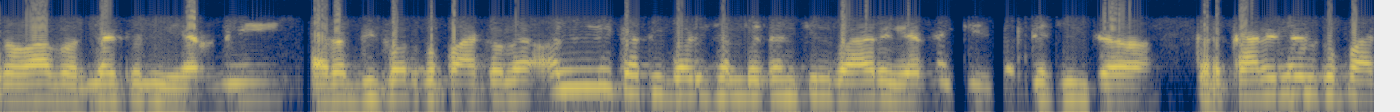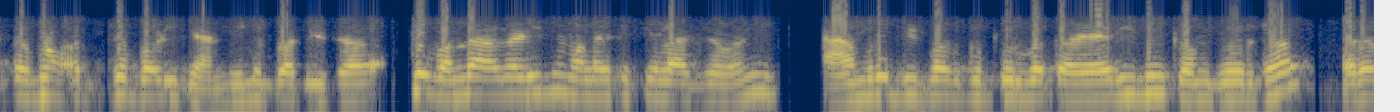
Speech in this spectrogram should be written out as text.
प्रभावहरूलाई पनि हेर्ने र विपदको पाटोलाई अलिकति बढी संवेदनशील भएर हेर्ने देखिन्छ। तर कार्यान्वयनको पाटोमा अझ बढी ध्यान दिनुपर्ने छ त्योभन्दा अगाडि नै मलाई चाहिँ के लाग्छ भने हाम्रो विपदको पूर्व तयारी नै कमजोर छ र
